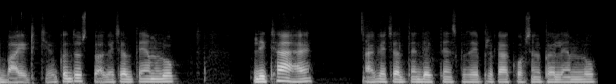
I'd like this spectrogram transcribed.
बाइट की ओके दोस्तों, आगे चलते हैं हम लोग। लिखा है। आगे चलते हैं, देखते हैं इसको सही प्रकार क्वेश्चन पहले हम लोग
